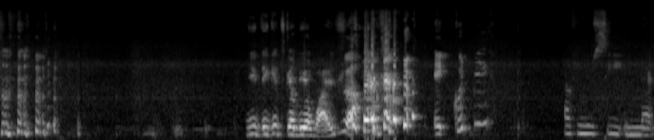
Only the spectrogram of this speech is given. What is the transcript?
you think it's gonna be a wine cellar? it could be. How can you see in that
